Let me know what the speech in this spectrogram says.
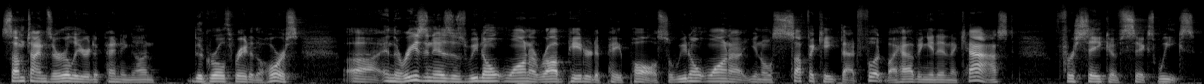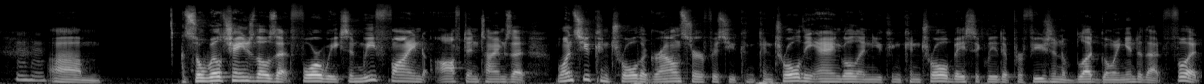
sometimes earlier depending on the growth rate of the horse. Uh, and the reason is is we don't want to rob peter to pay paul. So we don't want to you know suffocate that foot by having it in a cast for sake of six weeks. Um, so we'll change those at four weeks and we find oftentimes that once you control the ground surface you can control the angle and you can control basically the perfusion of blood going into that foot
